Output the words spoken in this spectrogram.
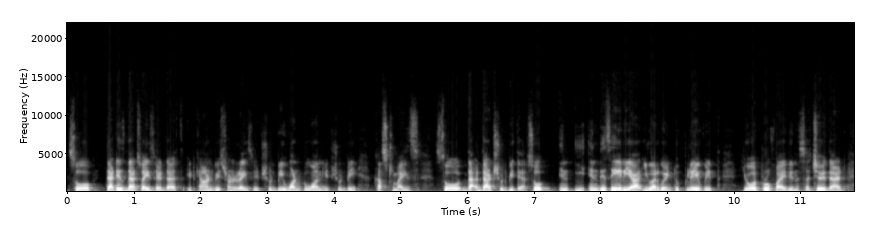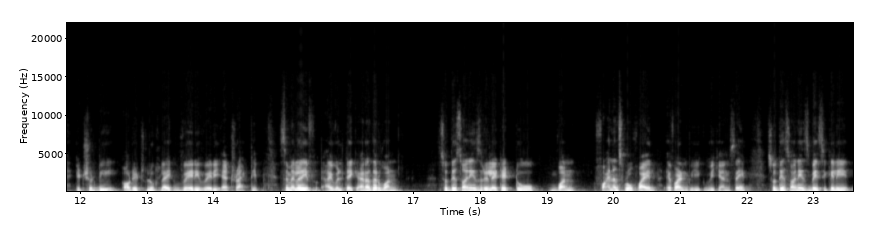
So that is that's why I said that it can't be standardized. It should be one to one it should be customized so that that should be there. So in in this area you are going to play with your profile in such a way that it should be or it look like very very attractive. Similarly if i will take another one. So this one is related to one finance profile F&B we can say. So this one is basically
